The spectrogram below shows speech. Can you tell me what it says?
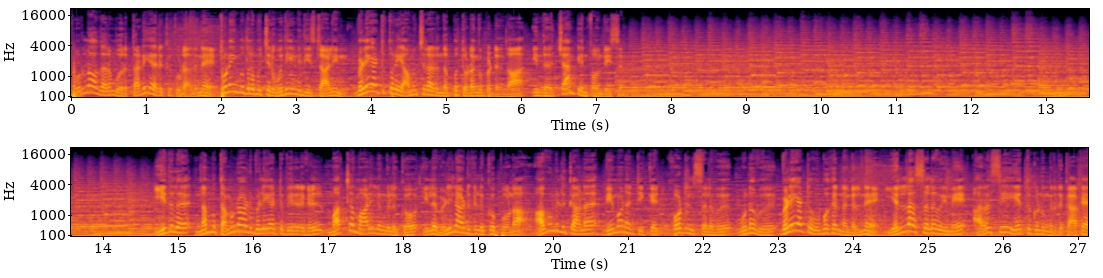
பொருளாதாரம் ஒரு தடையா இருக்க கூடாதுன்னு துணை முதலமைச்சர் உதயநிதி ஸ்டாலின் விளையாட்டுத்துறை அமைச்சரா இருந்தப்ப தொடங்கப்பட்டதுதான் இந்த சாம்பியன் Música இதுல நம்ம தமிழ்நாடு விளையாட்டு வீரர்கள் மற்ற மாநிலங்களுக்கோ இல்ல வெளிநாடுகளுக்கோ போனா அவங்களுக்கான விமான டிக்கெட் ஹோட்டல் செலவு உணவு விளையாட்டு உபகரணங்கள்னு எல்லா செலவையுமே அரசே ஏத்துக்கணுங்கிறதுக்காக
